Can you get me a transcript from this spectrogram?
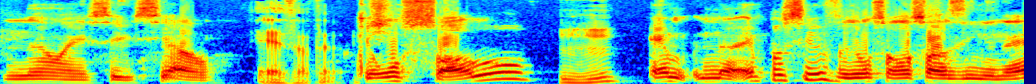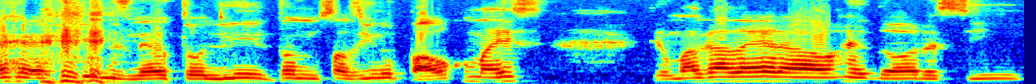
Não, é essencial. Exatamente. Porque um solo uhum. é, é impossível fazer um solo sozinho, né? Aqueles, né? Eu tô ali, tô sozinho no palco, mas tem uma galera ao redor, assim,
